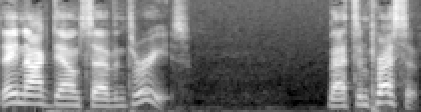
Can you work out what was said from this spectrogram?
they knocked down seven threes. That's impressive.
